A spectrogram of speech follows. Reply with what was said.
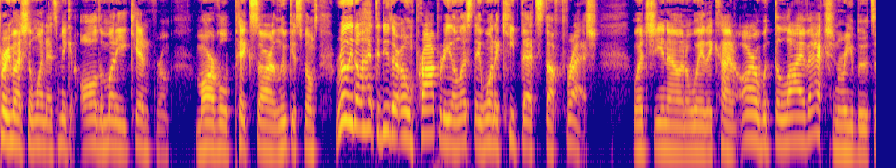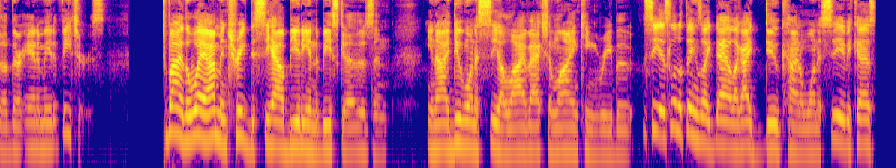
Pretty much the one that's making all the money it can from Marvel, Pixar, and Lucasfilms. Really don't have to do their own property unless they want to keep that stuff fresh which, you know, in a way they kind of are with the live action reboots of their animated features. Which, by the way, I'm intrigued to see how Beauty and the Beast goes, and, you know, I do want to see a live action Lion King reboot. See, it's little things like that, like, I do kind of want to see because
